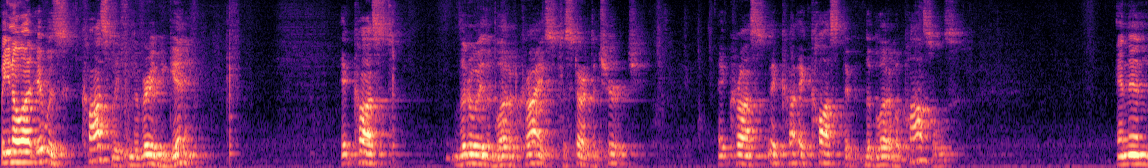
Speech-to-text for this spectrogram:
But you know what? It was costly from the very beginning. It cost literally the blood of Christ to start the church. It, cost, it, cost the, the blood of apostles and then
